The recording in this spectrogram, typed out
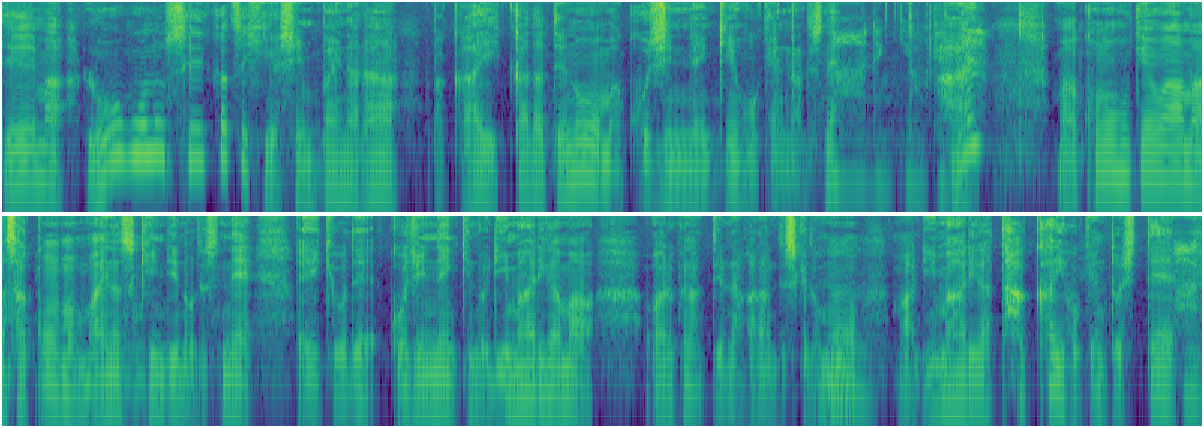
で、まあ、老後の生活費が心配なら、やっぱ外貨建てのまあ個人年金保険なんですね。ああ、年金保険はいね。。まあ、この保険は、まあ、昨今、もマイナス金利のですね、影響で、個人年金の利回りが、まあ、悪くなっている中なんですけども、まあ、利回りが高い保険として、はい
